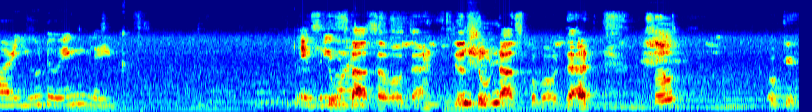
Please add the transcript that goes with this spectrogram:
are you doing? Like everyone. Don't ask about that. Just don't ask about that. So, okay,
